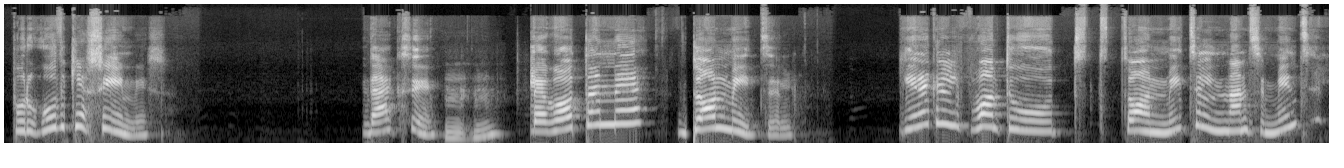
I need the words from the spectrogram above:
Υπουργού Δικαιοσύνης. Εντάξει. Μμμ. Λεγότανε John Mitchell. Η γυναίκα λοιπόν του John Mitchell, Nancy Mitchell,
